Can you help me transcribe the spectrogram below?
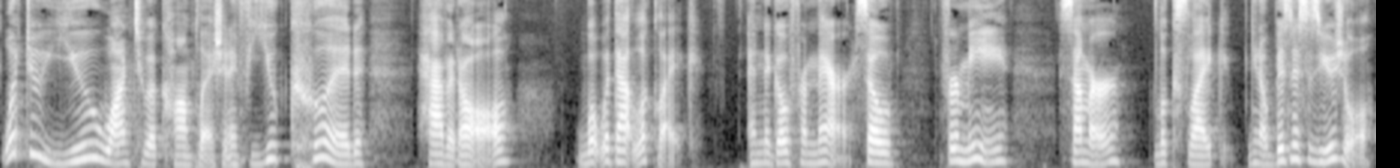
what do you want to accomplish? And if you could have it all, what would that look like? And to go from there. So, for me, summer looks like, you know, business as usual,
